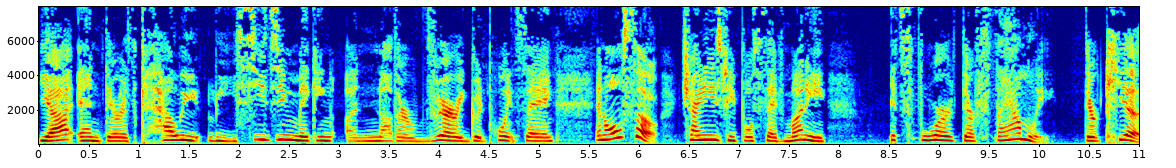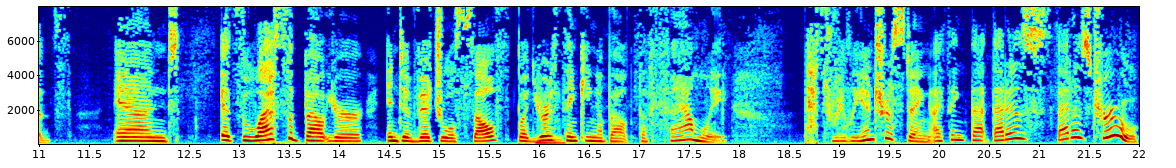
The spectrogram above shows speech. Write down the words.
Yeah, and there is Kelly Li Xijing making another very good point saying, and also Chinese people save money, it's for their family, their kids. And it's less about your individual self, but you're mm. thinking about the family. That's really interesting. I think that that is that is true.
